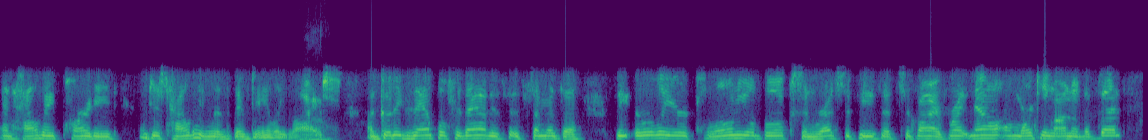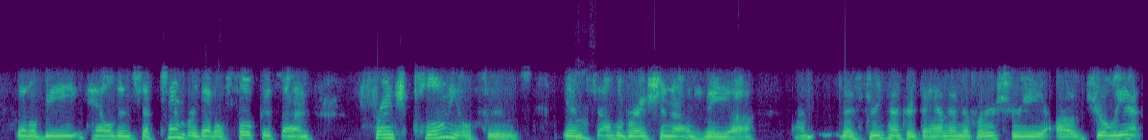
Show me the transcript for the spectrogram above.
and how they partied, and just how they lived their daily lives. A good example for that is, is some of the the earlier colonial books and recipes that survive. Right now, I'm working on an event that'll be held in September that'll focus on French colonial foods in celebration of the uh, um, the 300th anniversary of Joliet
